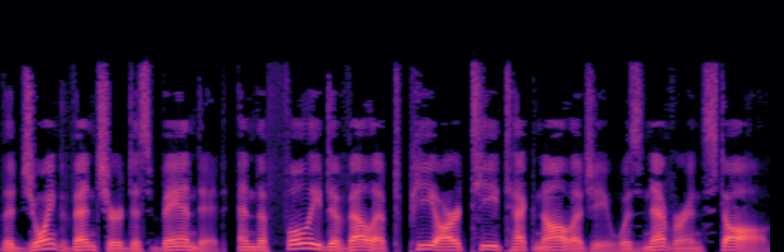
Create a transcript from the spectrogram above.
the joint venture disbanded, and the fully developed PRT technology was never installed.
